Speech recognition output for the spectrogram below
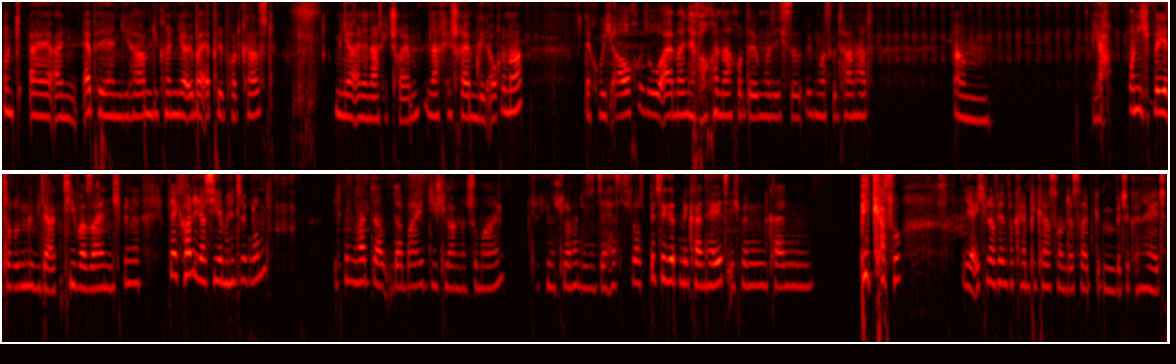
und äh, ein Apple-Handy haben, die können ja über Apple Podcast mir eine Nachricht schreiben. Nachricht schreiben geht auch immer. Da gucke ich auch so einmal in der Woche nach, ob da irgendwas, sich irgendwas getan hat. Ähm, ja, und ich will jetzt auch irgendwie wieder aktiver sein. Ich bin, vielleicht hört ihr das hier im Hintergrund. Ich bin gerade da, dabei, die Schlange zu malen. Die Riesenschlange, die sieht sehr hässlich aus. Bitte gebt mir keinen Hate. Ich bin kein Picasso. Ja, ich bin auf jeden Fall kein Picasso und deshalb gebt mir bitte keinen Hate.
